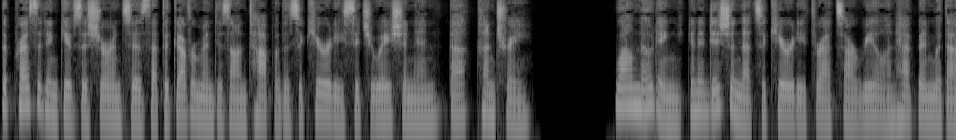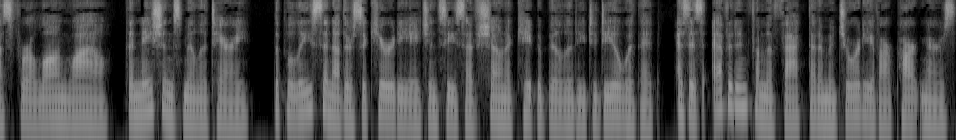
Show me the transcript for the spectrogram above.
The president gives assurances that the government is on top of the security situation in the country. While noting, in addition, that security threats are real and have been with us for a long while, the nation's military, the police, and other security agencies have shown a capability to deal with it, as is evident from the fact that a majority of our partners,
